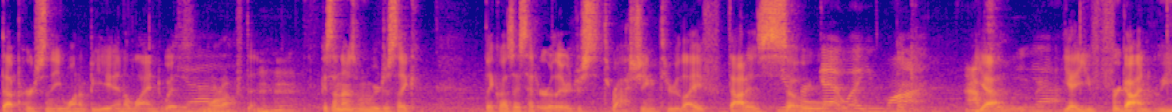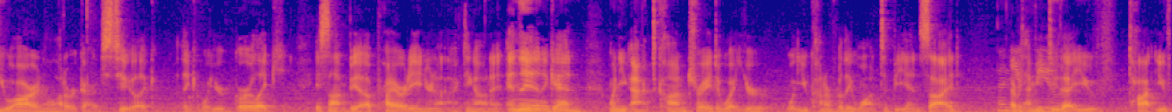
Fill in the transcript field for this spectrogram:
that person that you want to be and aligned with more Yeah. often. Mm-hmm. Because sometimes when we're just like, like as I said earlier, just thrashing through life, that is you so. forget what you want. Yeah. Absolutely. yeah. yeah, you've forgotten who you are in a lot of regards too. Like like what you're or like it's not be a priority and you're not acting on it. And then again, when you act contrary to what you're what you kind of really want to be inside, Then every you time you do it. that, you've taught you've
